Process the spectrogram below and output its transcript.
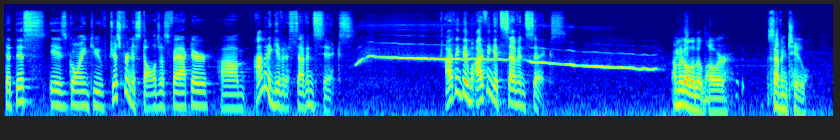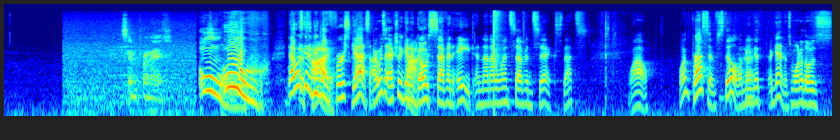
that this is going to just for nostalgia's factor. Um, I'm gonna give it a seven six. I think they. I think it's seven six. I'm gonna go a little bit lower. Seven two. 7.8. Ooh, that was going to be my first guess. I was actually going to go seven eight, and then I went seven six. That's wow. Well, impressive. Still, I mean, it, again, it's one of those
